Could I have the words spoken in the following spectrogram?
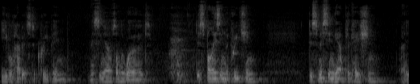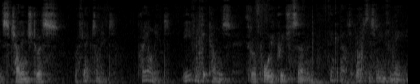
evil habits to creep in, missing out on the word, despising the preaching, dismissing the application and its challenge to us. Reflect on it. Pray on it. Even if it comes through a poorly preached sermon, think about it. What does this mean for me?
